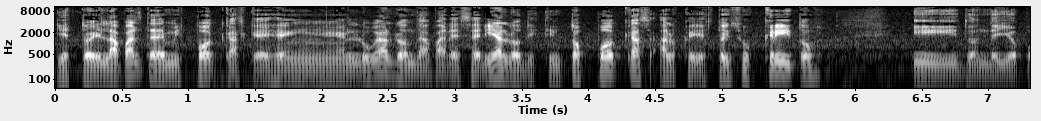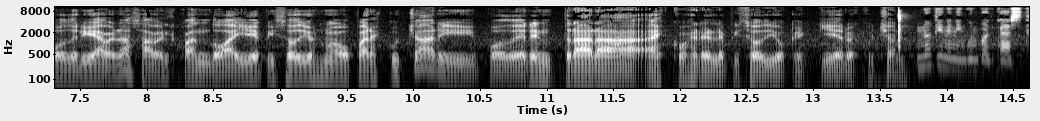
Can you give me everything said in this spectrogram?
Y estoy en la parte de mis podcasts, que es en el lugar donde aparecerían los distintos podcasts a los que yo estoy suscrito y donde yo podría ¿verdad? saber cuando hay episodios nuevos para escuchar y poder entrar a, a escoger el episodio que quiero escuchar. No tiene ningún podcast.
